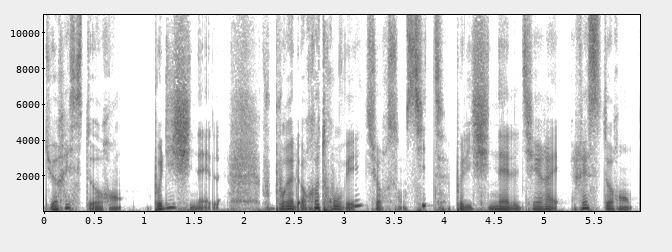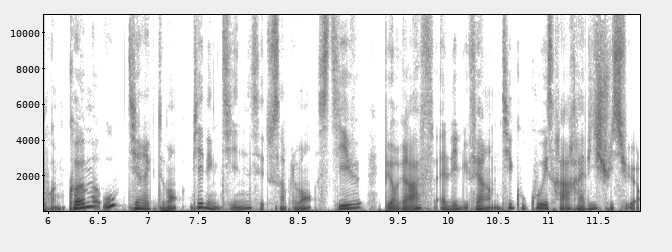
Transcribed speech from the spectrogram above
du restaurant Polichinelle. Vous pourrez le retrouver sur son site polichinelle-restaurant.com ou directement via LinkedIn. C'est tout simplement Steve Burgraff. Allez lui faire un petit coucou, il sera ravi, je suis sûre.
